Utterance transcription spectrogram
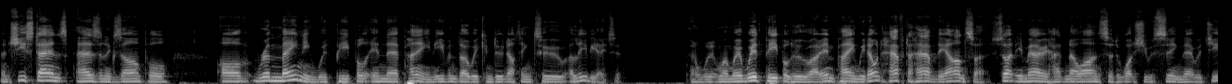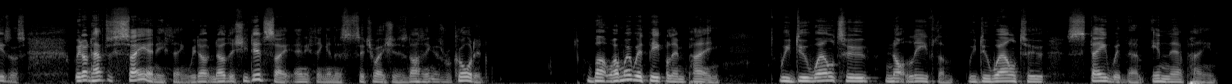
And she stands as an example of remaining with people in their pain, even though we can do nothing to alleviate it. And we, when we're with people who are in pain, we don't have to have the answer. Certainly, Mary had no answer to what she was seeing there with Jesus. We don't have to say anything. We don't know that she did say anything in this situation, as nothing is recorded. But when we're with people in pain, we do well to not leave them. We do well to stay with them in their pain.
